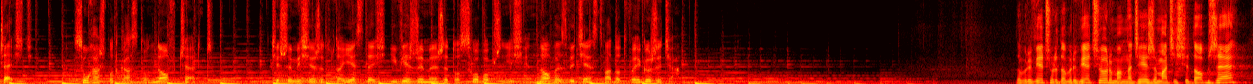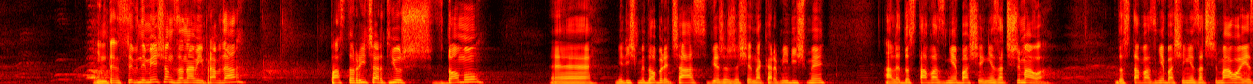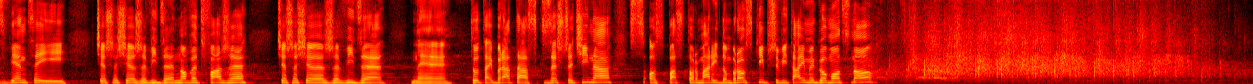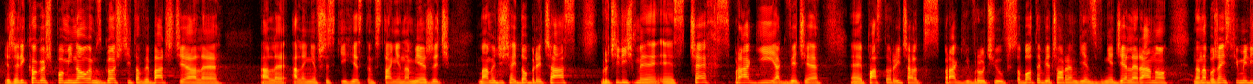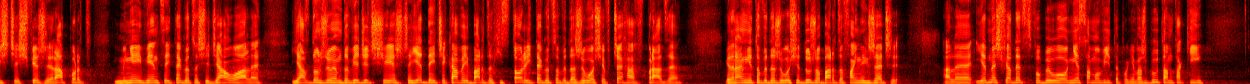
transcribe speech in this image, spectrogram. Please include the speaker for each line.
Speaker 1: Cześć! Słuchasz podcastu Now Church. Cieszymy się, że tutaj jesteś i wierzymy, że to słowo przyniesie nowe zwycięstwa do Twojego życia.
Speaker 2: Dobry wieczór, dobry wieczór. Mam nadzieję, że macie się dobrze. Intensywny miesiąc za nami, prawda? Pastor Richard już w domu. E, mieliśmy dobry czas, wierzę, że się nakarmiliśmy, ale dostawa z nieba się nie zatrzymała. Dostawa z nieba się nie zatrzymała, jest więcej i cieszę się, że widzę nowe twarze. Cieszę się, że widzę e, tutaj brata z, ze Szczecina, z, z pastor Marii Dąbrowski. Przywitajmy go mocno. Jeżeli kogoś pominąłem z gości, to wybaczcie, ale, ale, ale nie wszystkich jestem w stanie namierzyć. Mamy dzisiaj dobry czas. Wróciliśmy e, z Czech, z Pragi. Jak wiecie, e, pastor Richard z Pragi wrócił w sobotę wieczorem, więc w niedzielę rano na nabożeństwie mieliście świeży raport mniej więcej tego, co się działo, ale ja zdążyłem dowiedzieć się jeszcze jednej ciekawej bardzo historii tego, co wydarzyło się w Czechach, w Pradze. Generalnie to wydarzyło się dużo bardzo fajnych rzeczy ale jedno świadectwo było niesamowite, ponieważ był tam taki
